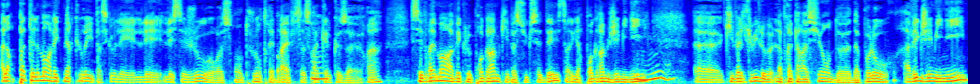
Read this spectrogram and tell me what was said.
Alors pas tellement avec Mercury parce que les, les, séjours seront toujours très brefs, ça sera mm. quelques heures. Hein. C'est vraiment avec le programme qui va succéder, c'est-à-dire le programme Gemini, euh, qui va être lui la préparation d'Apollo. Avec Gemini,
